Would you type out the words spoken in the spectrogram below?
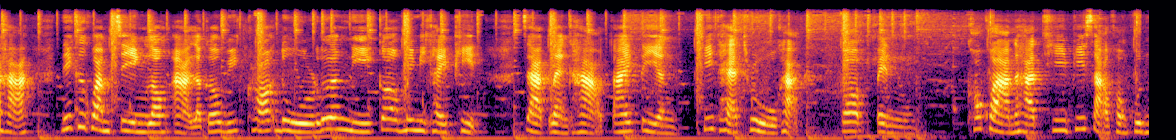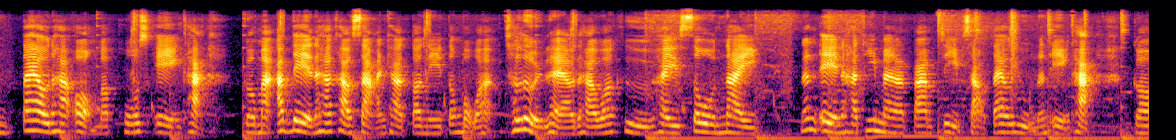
นะคะ นี่คือความจริงลองอ่านแล้วก็วิเคราะห์ดูเรื่องนี้ก็ไม่มีใครผิด จากแหล่งข่าวใต้เตียงที่แท้ทรูค่ะ ก็เป็นข้อความนะคะที่พี่สาวของคุณแต้วนะคะ ออกมาโพสต์เองค่ะ ก็มาอัปเดตนะคะข่าวสารค่ะ ตอนนี้ต้องบอกว่าเฉลยแล้วนะคะว่าคือไฮโซในนั่นเองนะคะที่มาตามจีบสาวแต้วอยู่นั่นเองค่ะ ก็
